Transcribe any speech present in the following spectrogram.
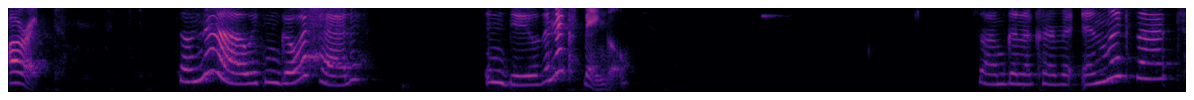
All right, so now we can go ahead and do the next bangle. So I'm gonna curve it in like that.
